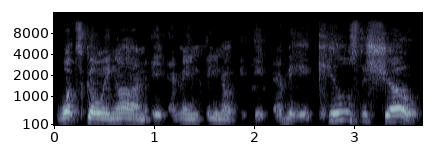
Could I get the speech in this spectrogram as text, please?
what's going on, it, I mean, you know, it, I mean, it kills the show.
